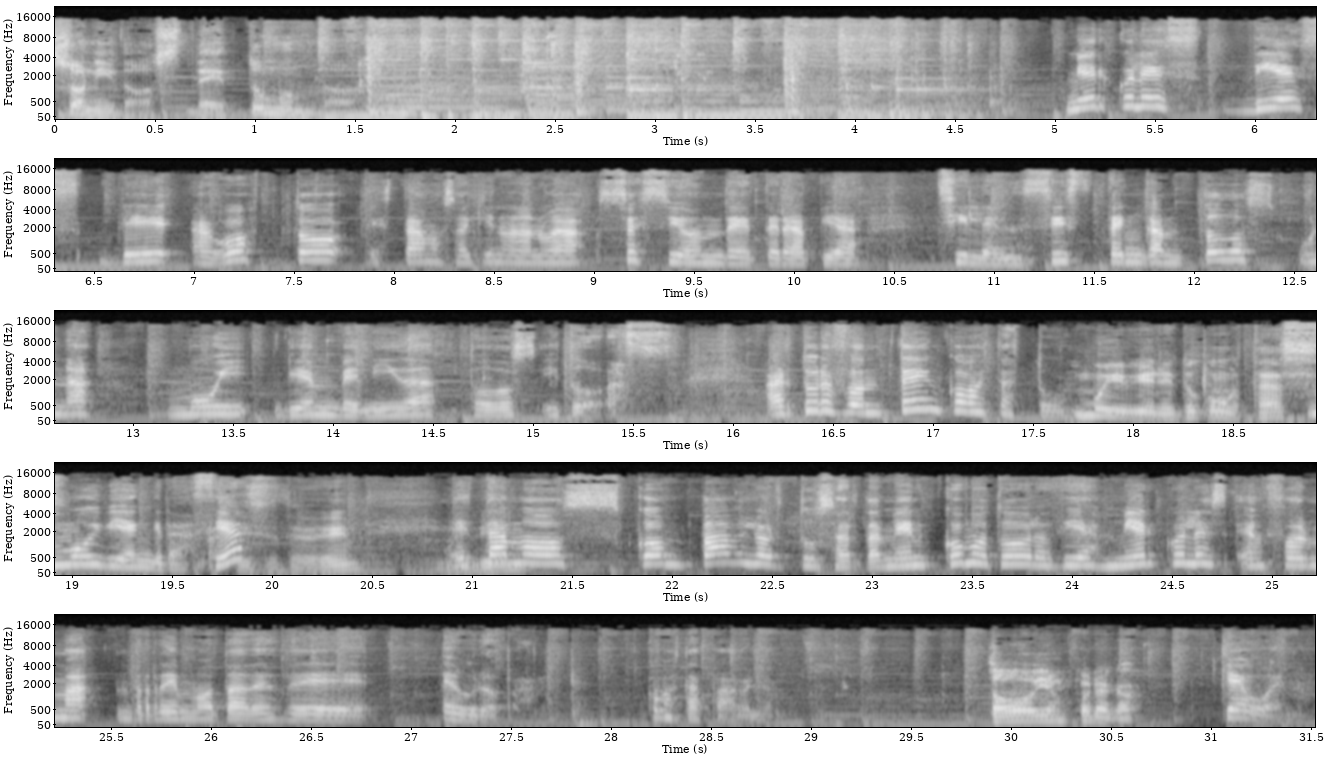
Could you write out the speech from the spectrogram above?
Sonidos de tu mundo. Miércoles 10 de agosto estamos aquí en una nueva sesión de terapia chilensis. Tengan todos una muy bienvenida, todos y todas. Arturo Fonten, ¿cómo estás tú? Muy bien, ¿y tú cómo estás? Muy bien, gracias. Así se te ve. Muy Estamos con Pablo Ortúzar también, como todos los días miércoles, en forma remota desde Europa. ¿Cómo estás, Pablo? Todo bien por acá. Qué bueno.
